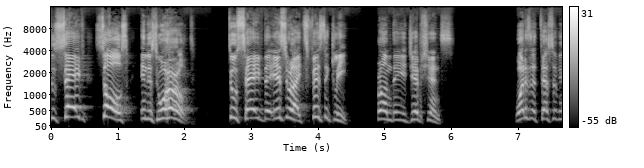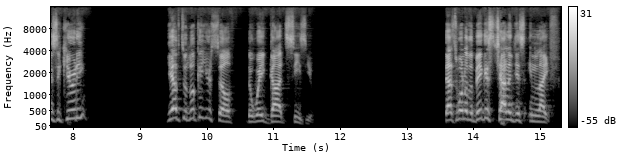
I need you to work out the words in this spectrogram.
to save souls in this world, to save the Israelites physically from the Egyptians. What is a test of insecurity? You have to look at yourself the way God sees you. That's one of the biggest challenges in life.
